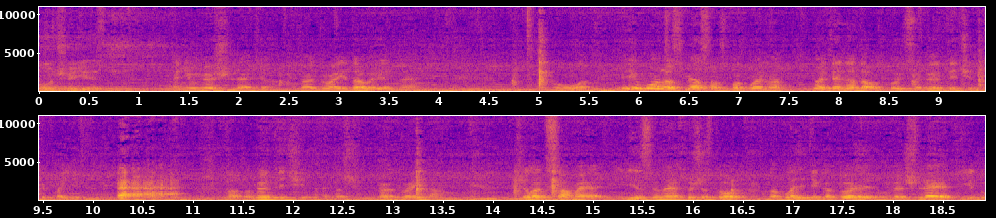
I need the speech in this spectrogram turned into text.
лучше есть, а не умерщвлять их. Но это еда вредная. Вот. И можно с мясом спокойно, ну это иногда вот хочется мертвечинки поесть. Надо мертвечина, это же мертвая еда. Человек самое единственное существо на планете, которое умерщвляет еду,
